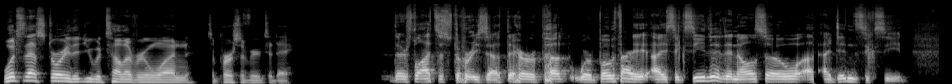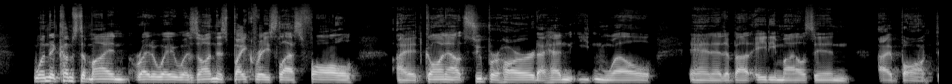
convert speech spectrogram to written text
What's that story that you would tell everyone to persevere today? there's lots of stories out there about where both I, I succeeded and also uh, I didn't succeed. One that comes to mind right away was on this bike race last fall. I had gone out super hard. I hadn't eaten well. And at about 80 miles in, I bonked.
